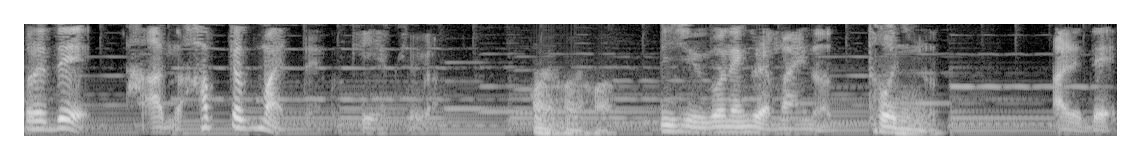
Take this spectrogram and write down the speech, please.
それで、あの、800万やったんよ、契約書が。はいはいは25年ぐらい前の当時の、あれで、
